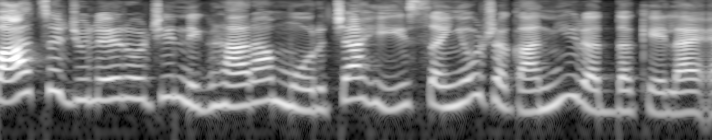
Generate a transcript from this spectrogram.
पाच जुलै रोजी निघणारा मोर्चाही संयोजकांनी रद्द केलाय.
